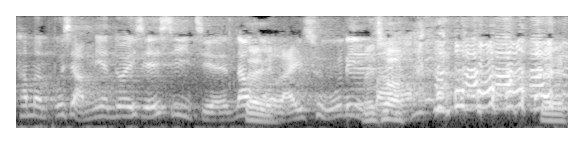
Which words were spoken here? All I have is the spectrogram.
他们不想面对一些细节，那我来处理，没错，对，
